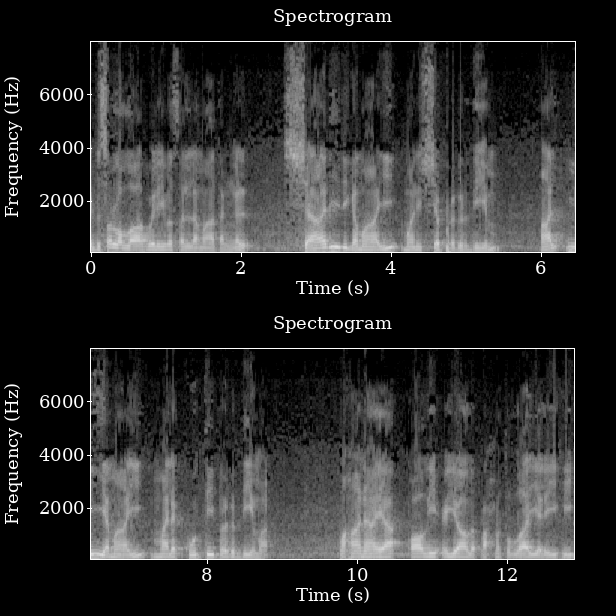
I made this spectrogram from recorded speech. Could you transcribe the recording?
നബിസല്ലാഹു അലൈ വസല്ലമ തങ്ങൾ ശാരീരികമായി മനുഷ്യപ്രകൃതിയും ആത്മീയമായി മലക്കൂത്തി പ്രകൃതിയുമാണ്. മഹാനായ ഖാലി അയ്യാദ് റഹ്മത്തുല്ലായി അലൈഹി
